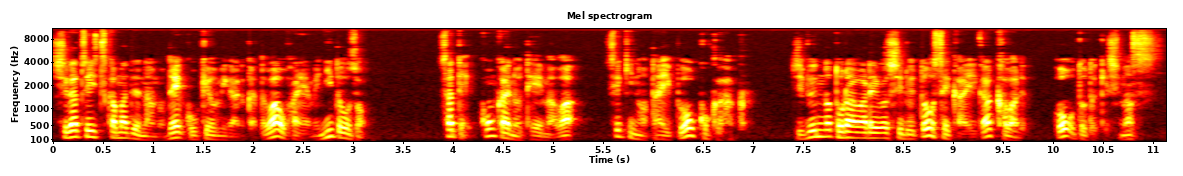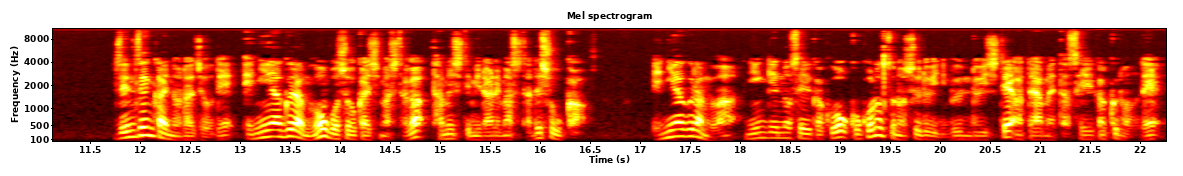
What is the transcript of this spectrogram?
4月5日までなのでご興味がある方はお早めにどうぞ。さて、今回のテーマは、席のタイプを告白。自分の囚われを知ると世界が変わるをお届けします。前々回のラジオでエニアグラムをご紹介しましたが、試してみられましたでしょうかエニアグラムは人間の性格を9つの種類に分類して当てはめた性格論で、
